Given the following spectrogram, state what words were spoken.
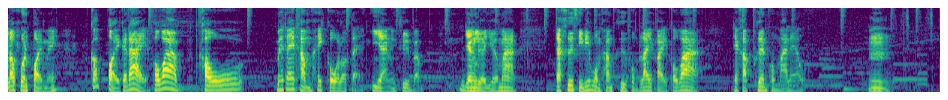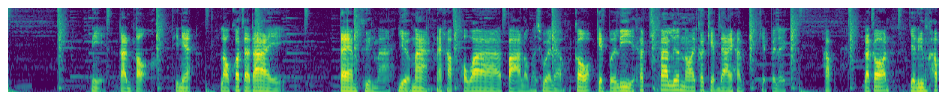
เราควรปล่อยไหม ก็ปล่อยก็ได้ เพราะว่าเขาไม่ได้ทำให้โกเราแตกอีกอย่างหนึงคือแบบยังเหลือเยอะมาก แต่คือสิ่งที่ผมทำคือผมไล่ไป เพราะว่าเนี่ยครับเพื่อนผมมาแล้ว อืม นี่ดันต่อทีเนี้ยเราก็จะได้แต้มคืนมาเยอะมากนะครับ เพราะว่าป่าเรามาช่วยแล้ว ก็เก็บเบอร์รี่ ถ้าถ้าเลื่อนน้อยก็เก็บได้ครับ เก็บไปเลยครับ แล้วก็อย่าลืมครับ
